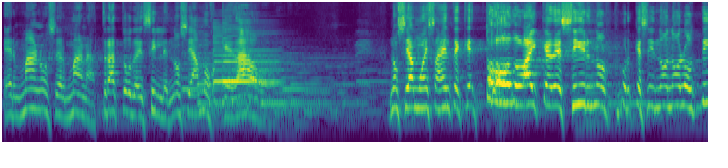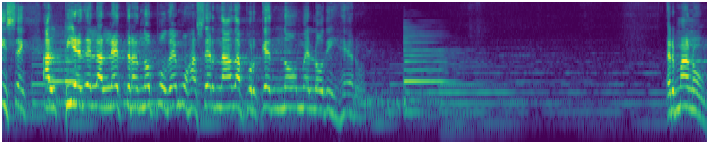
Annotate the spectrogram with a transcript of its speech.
Hermanos, hermanas, trato de decirles, no seamos quedados no seamos esa gente que todo hay que decirnos, porque si no, no los dicen al pie de la letra, no podemos hacer nada porque no me lo dijeron. Hermano,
